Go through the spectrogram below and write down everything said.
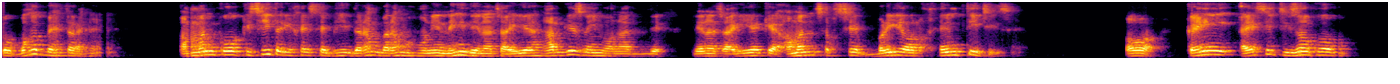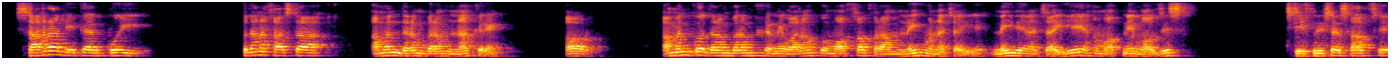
तो बहुत बेहतर है। अमन को किसी तरीके से भी दरम बरहम होने नहीं देना चाहिए हरगिज नहीं होना दे, देना चाहिए कि अमन सबसे बड़ी और कीमती चीज़ है। और कहीं ऐसी चीज़ों को सहारा लेकर कोई खुदा न खास्ता अमन दरम बरम ना करें और अमन को दरम बरम करने वालों को मौका फराम नहीं होना चाहिए, नहीं देना चाहिए। हम अपने मोजिस चीफ मिनिस्टर साहब से,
